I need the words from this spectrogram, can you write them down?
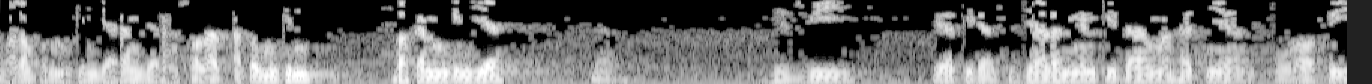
Walaupun mungkin jarang-jarang sholat atau mungkin bahkan mungkin dia ya, hizbi ya tidak sejalan dengan kita manhajnya turafi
